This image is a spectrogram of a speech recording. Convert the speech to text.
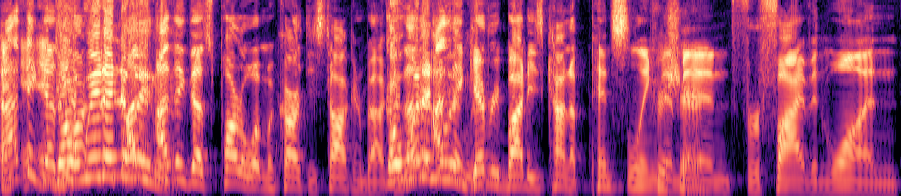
I think and- that's Go part, win in New I, England. I think that's part of what McCarthy's talking about. Go 'cause win I, in I New think England. everybody's kind of penciling For them sure. in for five and one.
